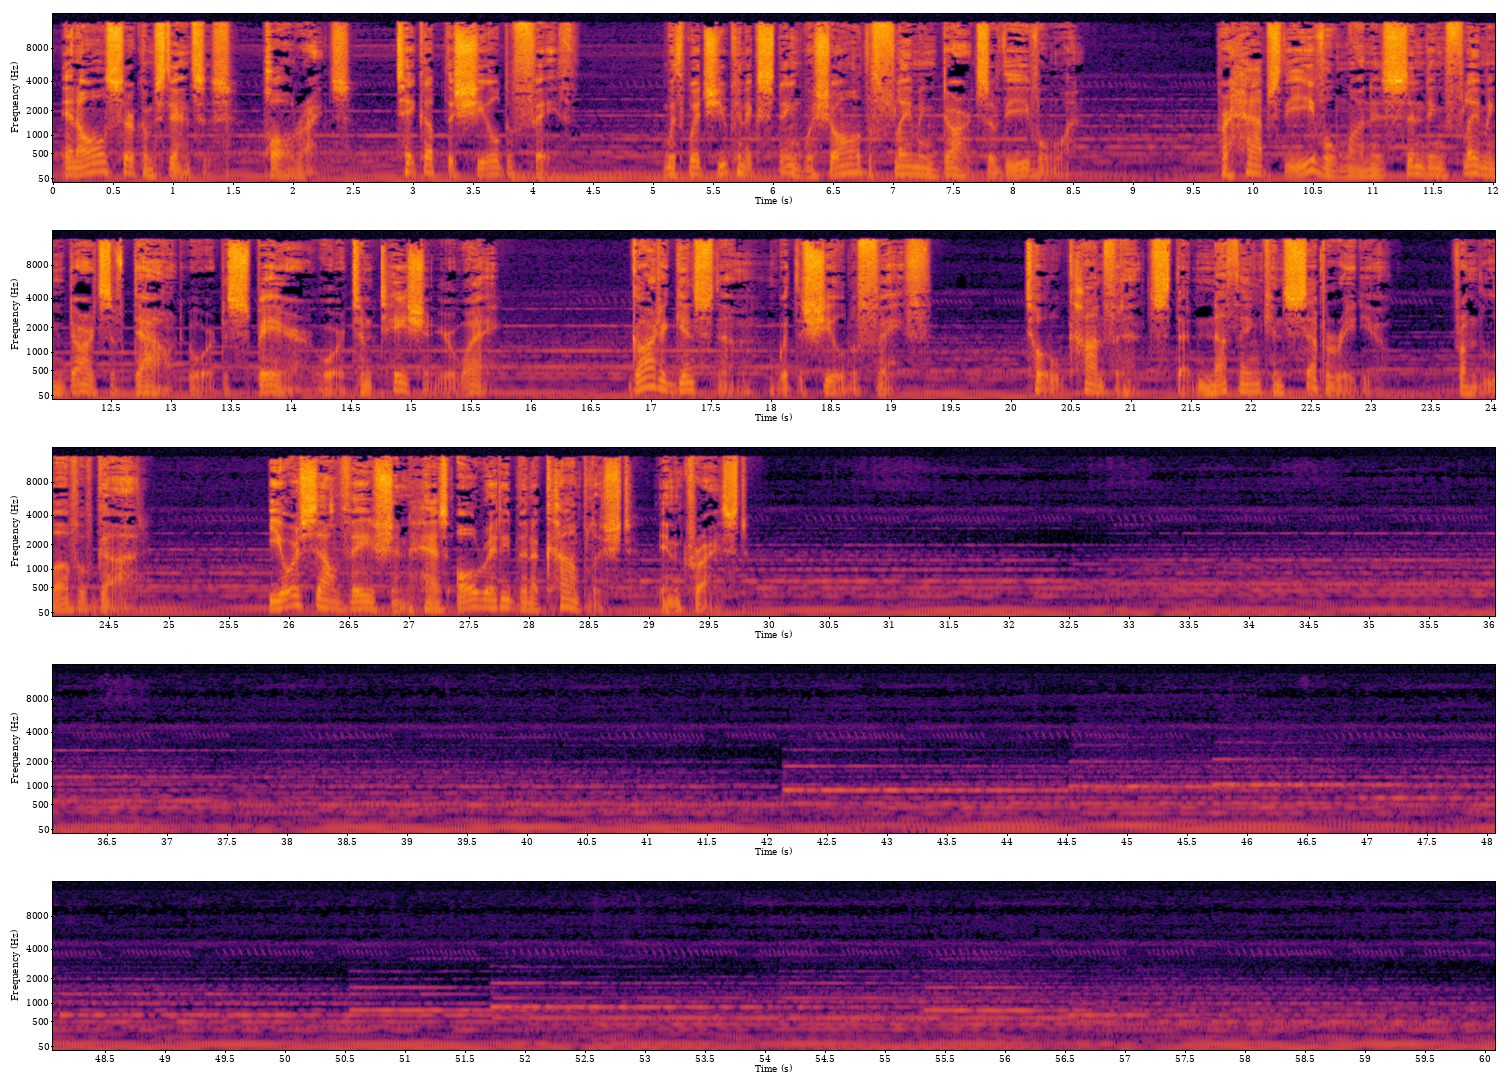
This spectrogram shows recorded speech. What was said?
In all circumstances, Paul writes, take up the shield of faith, with which you can extinguish all the flaming darts of the evil one. Perhaps the evil one is sending flaming darts of doubt or despair or temptation your way. Guard against them with the shield of faith, total confidence that nothing can separate you from the love of God. Your salvation has already been accomplished in Christ.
